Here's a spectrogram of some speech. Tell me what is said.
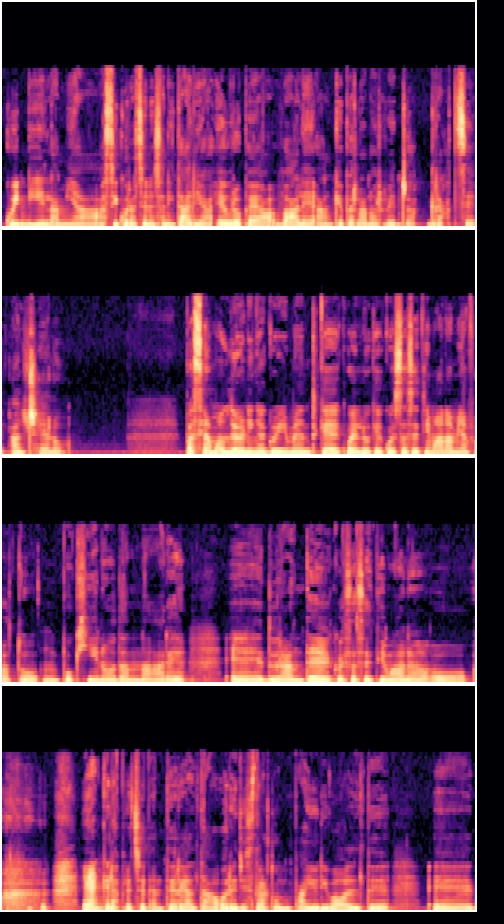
quindi la mia assicurazione sanitaria europea vale anche per la Norvegia, grazie al cielo. Passiamo al Learning Agreement, che è quello che questa settimana mi ha fatto un pochino dannare. E durante questa settimana ho... e anche la precedente in realtà ho registrato un paio di volte eh,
